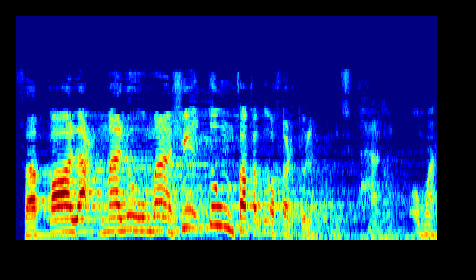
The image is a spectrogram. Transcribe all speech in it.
Faqala a'malu ma syi'tum faqad ghafartu lakum. Subhanallah. Umar,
